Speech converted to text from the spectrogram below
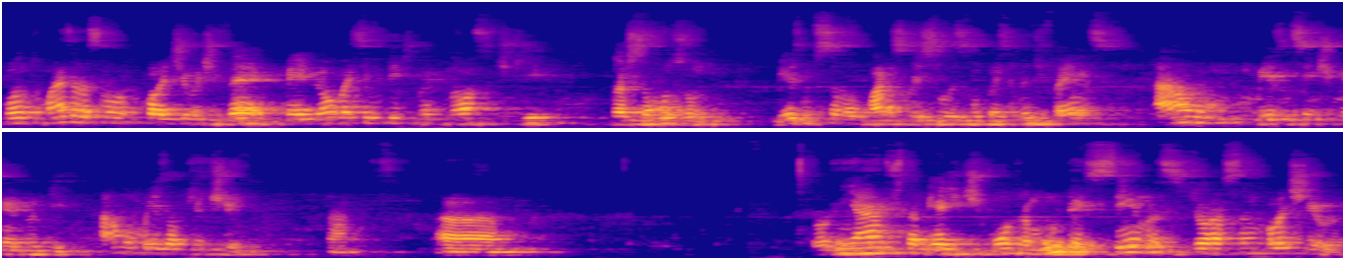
quanto mais oração coletiva tiver, melhor vai ser o entendimento nosso de que nós somos um. Mesmo que são várias pessoas com pensamento diferentes, há um mesmo sentimento aqui, há um mesmo objetivo. Tá? Ah, em Atos também a gente encontra muitas cenas de oração coletiva.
